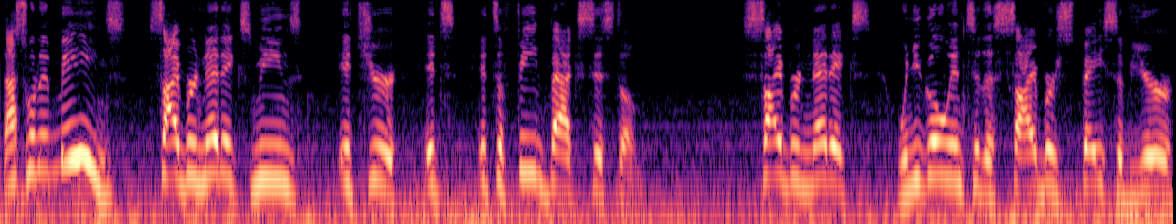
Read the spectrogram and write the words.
That's what it means. Cybernetics means it's your it's it's a feedback system cybernetics, when you go into the cyberspace of your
